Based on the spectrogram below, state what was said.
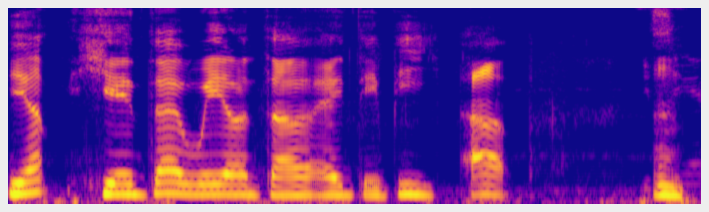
Yep, Here, the real the ADB up. You hmm. see,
